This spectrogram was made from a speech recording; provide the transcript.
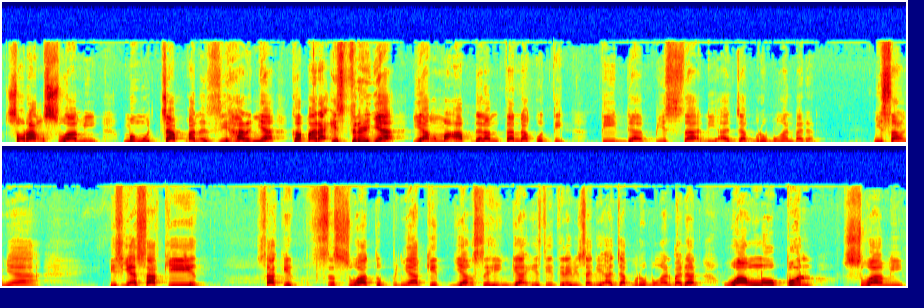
seorang suami mengucapkan ziharnya kepada istrinya yang maaf dalam tanda kutip tidak bisa diajak berhubungan badan. Misalnya istrinya sakit, sakit sesuatu penyakit yang sehingga istri tidak bisa diajak berhubungan badan walaupun suami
